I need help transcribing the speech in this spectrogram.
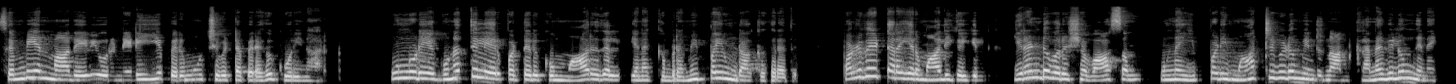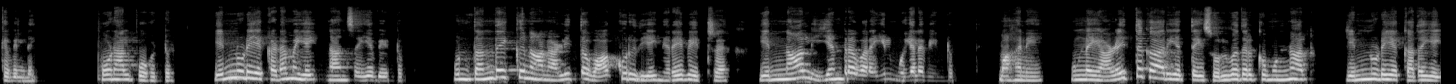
செம்பியன் மாதேவி ஒரு நெடிய பெருமூச்சு விட்ட பிறகு கூறினார். உன்னுடைய குணத்தில் ஏற்பட்டிருக்கும் மாறுதல் எனக்கு பிரமிப்பை உண்டாக்குகிறது. பழுவேட்டரையர் மாளிகையில் இரண்டு வருஷ வாசம் உன்னை இப்படி மாற்றிவிடும் என்று நான் கனவிலும் நினைக்கவில்லை. போனால் போகட்டும் என்னுடைய கடமையை நான் செய்ய வேண்டும். உன் தந்தைக்கு நான் அளித்த வாக்குறுதியை நிறைவேற்ற என்னால் இயன்ற வரையில் முயல வேண்டும். மகனே உன்னை அழைத்த காரியத்தை சொல்வதற்கு முன்னால் என்னுடைய கதையை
